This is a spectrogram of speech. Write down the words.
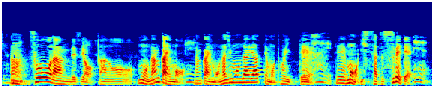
すよね。うん、そうなんですよ。あの、もう何回も、ええ。何回も同じ問題であっても解いて、はい。で、もう一冊すべて、ええ。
